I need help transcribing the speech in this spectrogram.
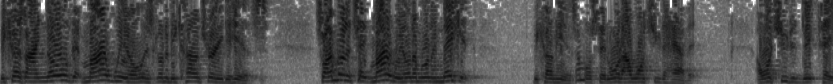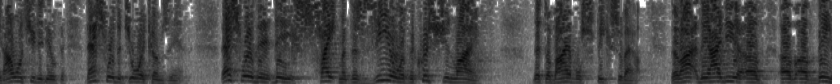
Because I know that my will is going to be contrary to His. So I'm going to take my will and I'm going to make it become His. I'm going to say, Lord, I want you to have it. I want you to dictate. I want you to deal with it. That's where the joy comes in. That's where the, the excitement, the zeal of the Christian life that the Bible speaks about. The, the idea of, of, of being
